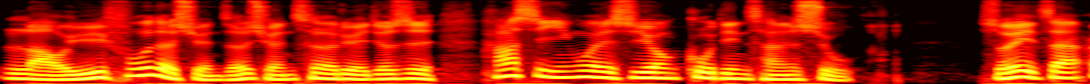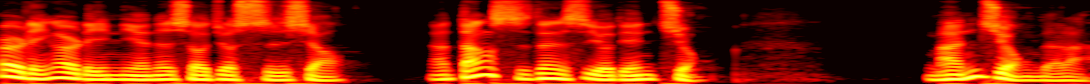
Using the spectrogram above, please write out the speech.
老渔夫的选择权策略就是，他是因为是用固定参数，所以在二零二零年的时候就失效。那当时真的是有点囧，蛮囧的啦。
